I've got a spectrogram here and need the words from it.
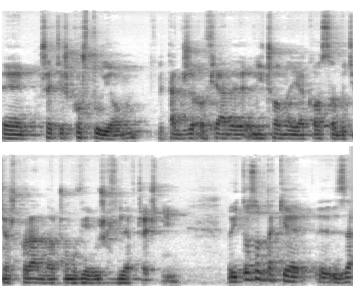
e, przecież kosztują, także ofiary liczone jako osoby ciężko ranne, o czym mówiłem już chwilę wcześniej. No i to są takie y,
